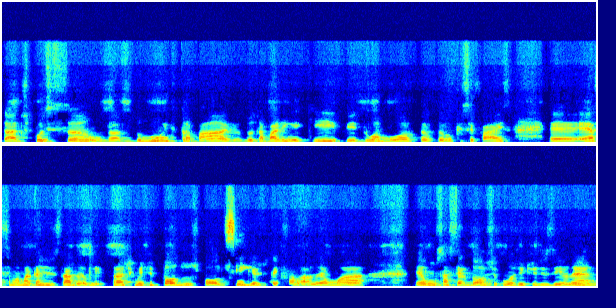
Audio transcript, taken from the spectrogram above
da disposição, da, do muito trabalho, do trabalho em equipe, do amor pelo, pelo que se faz, é, essa é uma marca registrada praticamente em todos os polos com que a gente tem falado. É uma é um sacerdócio, como a gente dizia, né?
